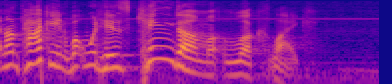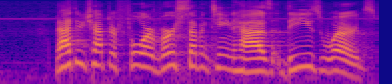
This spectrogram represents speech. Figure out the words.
and unpacking what would his kingdom look like. Matthew chapter 4, verse 17 has these words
